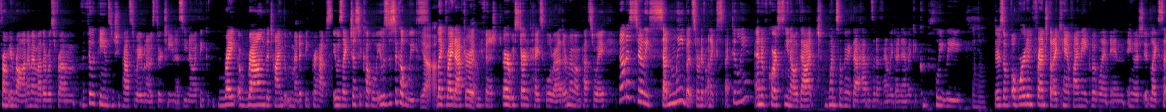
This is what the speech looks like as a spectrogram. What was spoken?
from Iran and my mother was from the Philippines and she passed away when I was 13 as you know I think right around the time that we met I think perhaps it was like just a couple it was just a couple weeks Yeah. like right after Yeah. we finished or we started high school rather my mom passed away not necessarily suddenly but sort of unexpectedly and of course you know that when something like that happens in a family dynamic it completely Mhm. there's a, a word in French that I can't find the equivalent in English. It like ça,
